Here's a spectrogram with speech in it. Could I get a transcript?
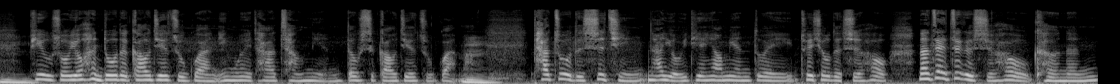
嗯。譬如说，有很多的高阶主管，因为他常年都是高阶主管嘛，嗯。他做的事情，他有一天要面对退休的时候，那在这个时候可能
